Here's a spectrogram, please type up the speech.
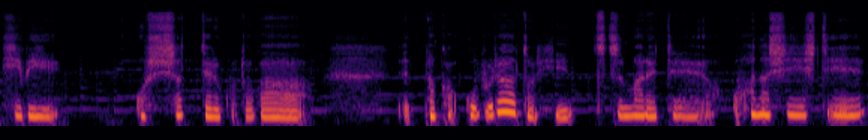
日々おっしゃってることが、なんかオブラートに包まれてお話しして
